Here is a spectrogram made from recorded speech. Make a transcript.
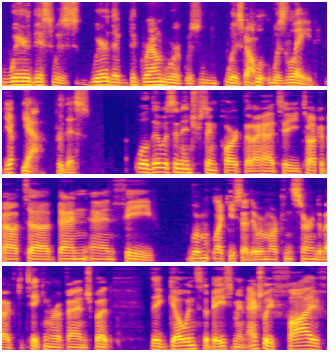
where this was where the the groundwork was was was laid. Yep. yeah for this well there was an interesting part that i had to you talk about uh, ben and fee. Were like you said they were more concerned about taking revenge but they go into the basement. Actually five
